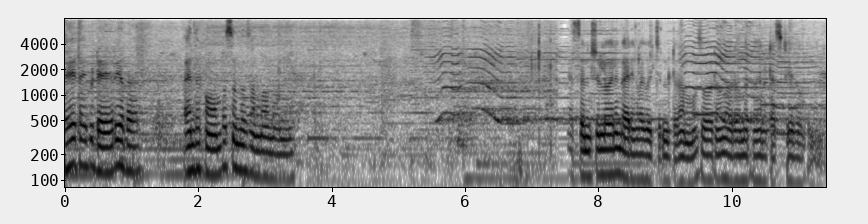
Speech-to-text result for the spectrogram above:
പഴയ ടൈപ്പ് ഡയറി അതാ. അതിന്റെ കോമ്പസ് എന്താ സംഭവം തോന്നുന്നു. എസെൻഷ്യൽ ഓയിലും കാര്യങ്ങളൊക്കെ വെച്ചിട്ടുണ്ട്. നമ്മൾ ഓരോന്ന് ഓരോന്നിട്ട് ഇങ്ങനെ ടെസ്റ്റ് ചെയ്ത് നോക്കുന്നുണ്ട്.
